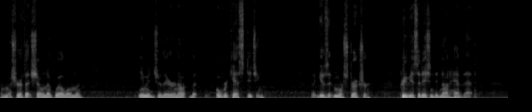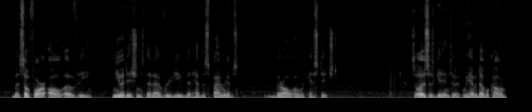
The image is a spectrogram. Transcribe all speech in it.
I'm not sure if that's showing up well on the image there or not, but overcast stitching. That gives it more structure. Previous edition did not have that. But so far, all of the new editions that I've reviewed that have the spine ribs they're all overcast stitched. So let's just get into it. We have a double column,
